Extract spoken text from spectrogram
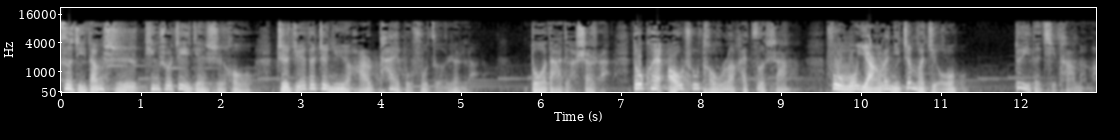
自己当时听说这件事后，只觉得这女孩太不负责任了。多大点事儿啊，都快熬出头了还自杀，父母养了你这么久，对得起他们吗？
